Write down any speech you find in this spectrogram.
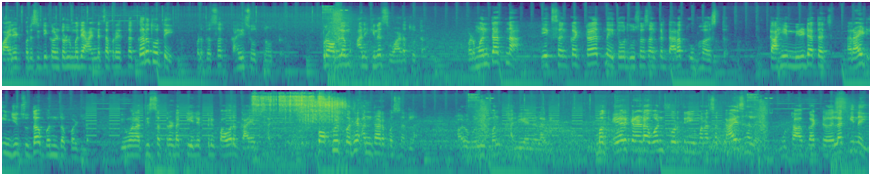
पायलट परिस्थिती कंट्रोलमध्ये आणण्याचा प्रयत्न करत होते पण तसं काहीच होत नव्हतं. प्रॉब्लेम आणखीनच वाढत होता. पण म्हणतात ना एक संकट टळत नाही तोवर दुसरं संकट दारात उभं असतं. काही मिनिटातच राईट इंजिन सुद्धा बंद पडलं. विमानातील सतरा टक्के इलेक्ट्रिक पॉवर गायब झाली. कॉकपिटमध्ये अंधार पसरला. हळूहळू विमान खाली यायला लागले. मग Air Canada one four three विमानाचं काय झालं? मोठा अपघात टळला की नाही?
